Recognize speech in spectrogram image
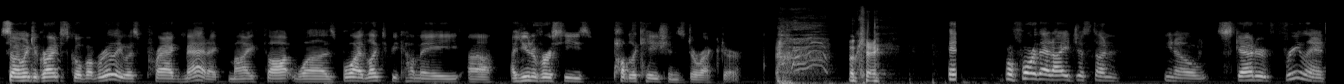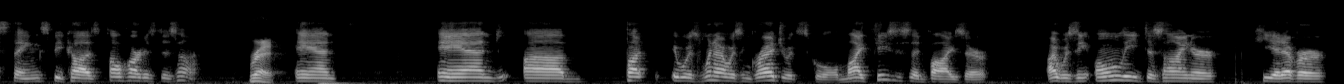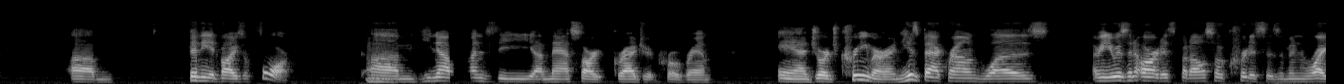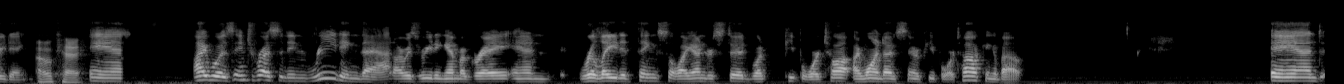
so I went to graduate school, but really it was pragmatic. My thought was, boy, I'd like to become a, uh, a university's publications director. okay. And Before that, I had just done, you know, scattered freelance things because how hard is design? Right. and and um, but it was when I was in graduate school. My thesis advisor, I was the only designer he had ever um, been the advisor for. Mm. Um, he now runs the uh, Mass Art graduate program, and George Creamer, and his background was, I mean, he was an artist, but also criticism and writing. Okay. And I was interested in reading that. I was reading Emigre and related things, so I understood what people were taught. I wanted to understand what people were talking about. And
